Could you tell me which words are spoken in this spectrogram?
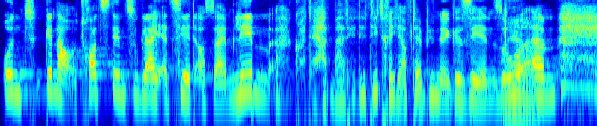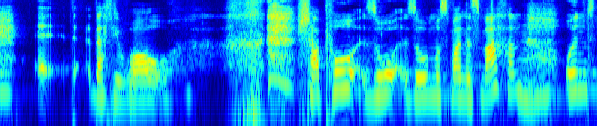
und genau, trotzdem zugleich erzählt aus seinem Leben. Gott, er hat mal den Dietrich auf der Bühne gesehen. So ja. ähm, äh, dachte ich, wow, Chapeau, so, so muss man es machen. Mhm. Und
